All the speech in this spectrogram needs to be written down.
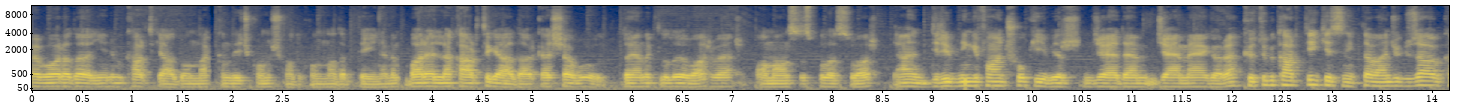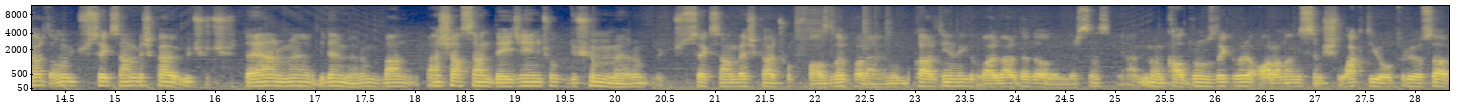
Ve bu arada yeni bir kart geldi. Onun hakkında hiç konuşmadık. Onunla da bir değinelim. Barella kartı geldi arkadaşlar. Bu dayanıklılığı var ve amansız plus'ı var. Yani driblingi falan çok iyi bir CDM, CM'ye göre. Kötü bir kart değil kesinlikle. Bence güzel bir kart ama 385k 3-3 değer mi bilemiyorum. Ben ben şahsen değeceğini çok düşünmüyorum. 385k çok fazla bir para yani. Bu kartı yerine gidip Valverde de alabilirsiniz. Yani bilmiyorum kadronuzdaki böyle aranan isim şlak diye oturuyorsa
